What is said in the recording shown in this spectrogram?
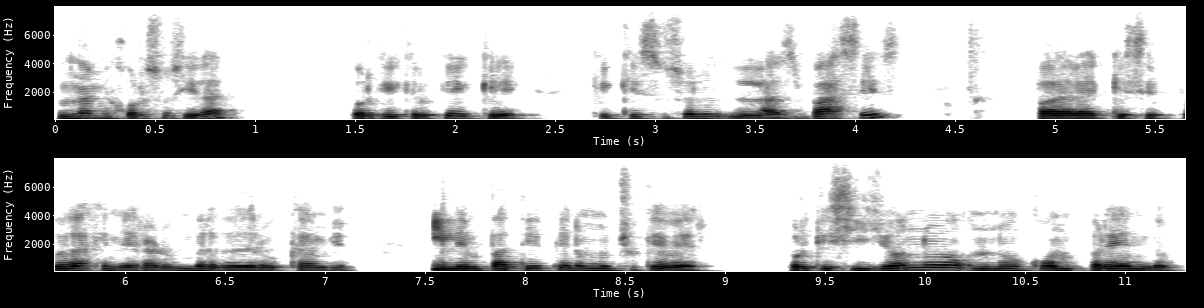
una mejor sociedad, porque creo que, que, que, que esas son las bases para que se pueda generar un verdadero cambio. Y la empatía tiene mucho que ver, porque si yo no, no comprendo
